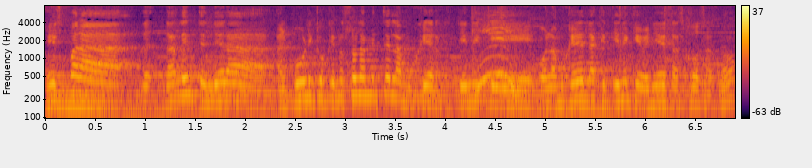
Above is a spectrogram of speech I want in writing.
es para darle a entender a- al público que no solamente la mujer tiene que, o la mujer es la que tiene que venir a estas cosas, ¿no?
